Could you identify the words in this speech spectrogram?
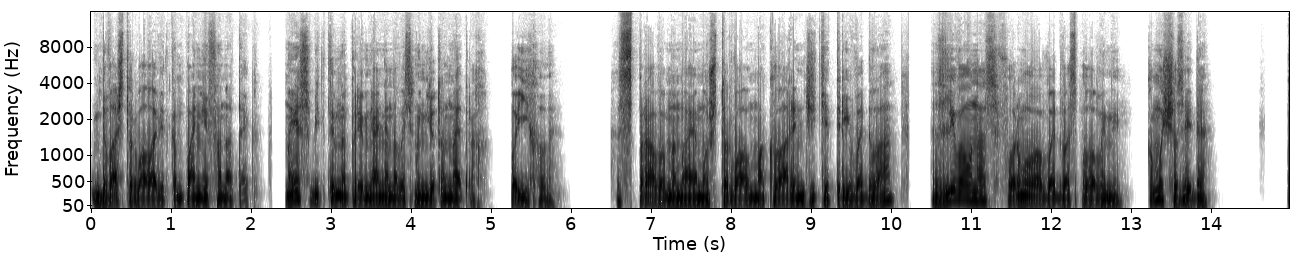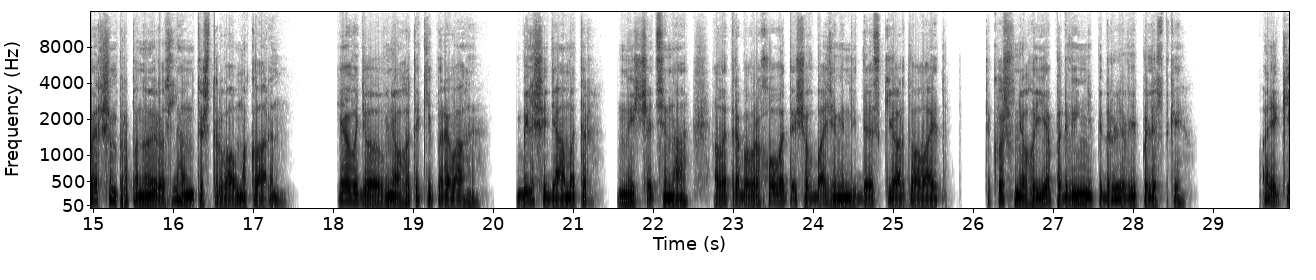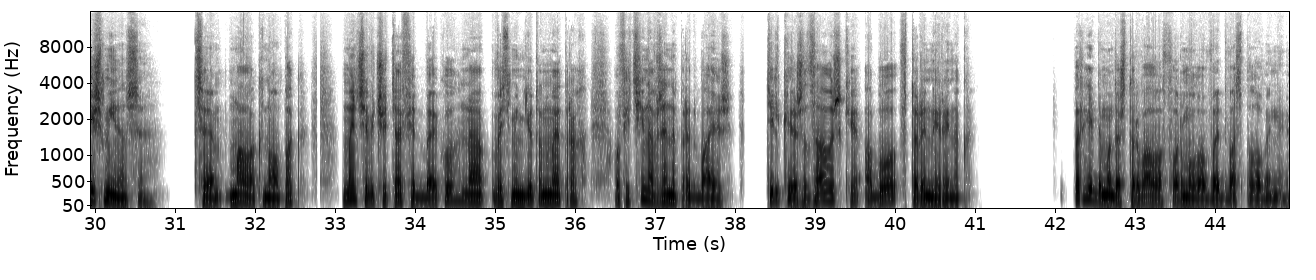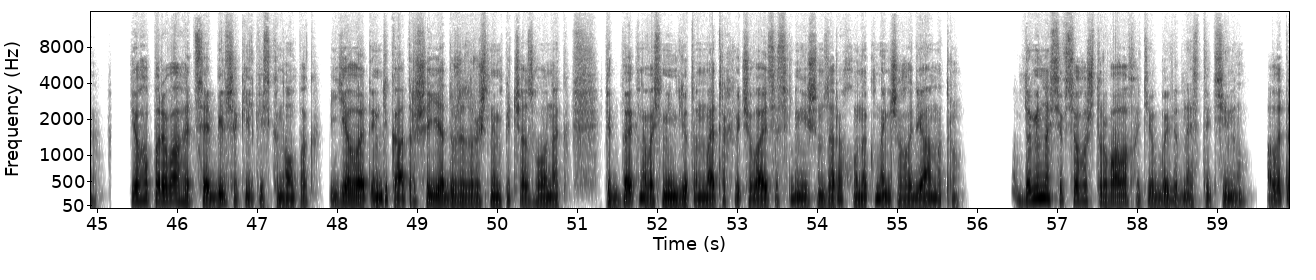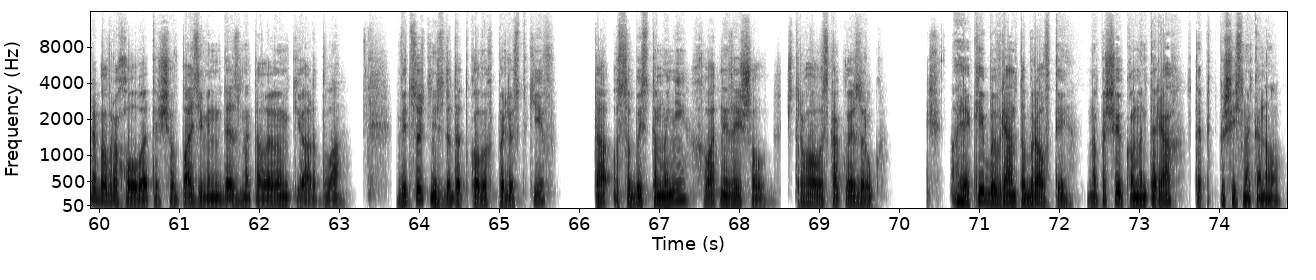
Два штурвала від компанії Fanatec. Моє суб'єктивне порівняння на 8 ньютон-метрах. Поїхали. Справа ми маємо штурвал McLaren GT3 V2. Зліва у нас формула V2,5. Кому що зайде? Першим пропоную розглянути штурвал McLaren. Я виділив в нього такі переваги: більший діаметр, нижча ціна, але треба враховувати, що в базі він йде з QR2 Lite. Також в нього є подвійні підрульові пелюстки. А які ж мінуси? Це мало кнопок, менше відчуття фідбеку на 8 ньютон-метрах, офіційно вже не придбаєш, тільки ж залишки або вторинний ринок. Перейдемо до штурвала формула V2,5. Його переваги це більша кількість кнопок, є LED-індикатор, що є дуже зручним під час гонок, фідбек на 8 ньютон-метрах відчувається сильнішим за рахунок меншого діаметру. До мінусів цього штурвала хотів би віднести ціну, але треба враховувати, що в базі він йде з металевим QR2. Відсутність додаткових пелюстків та особисто мені хват не зайшов, штурвал вискакує з рук. А який би варіант обрав ти? Напиши в коментарях та підпишись на канал.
